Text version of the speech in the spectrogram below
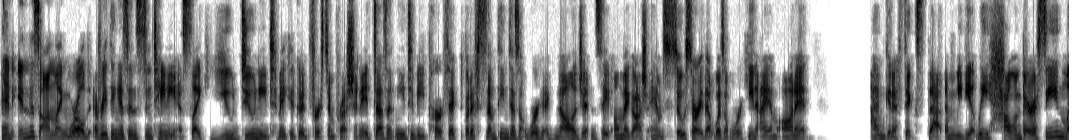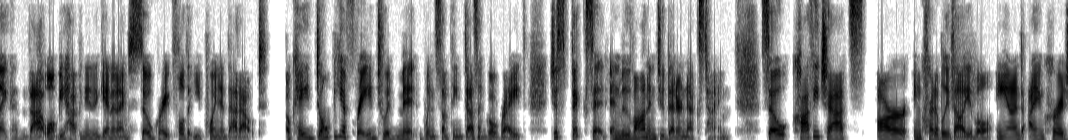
And in this online world, everything is instantaneous. Like you do need to make a good first impression. It doesn't need to be perfect, but if something doesn't work, acknowledge it and say, Oh my gosh, I am so sorry that wasn't working. I am on it. I'm going to fix that immediately. How embarrassing. Like that won't be happening again. And I'm so grateful that you pointed that out. Okay. Don't be afraid to admit when something doesn't go right. Just fix it and move on and do better next time. So coffee chats are incredibly valuable. And I encourage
